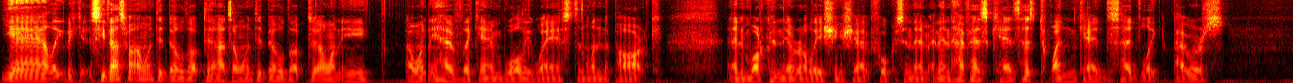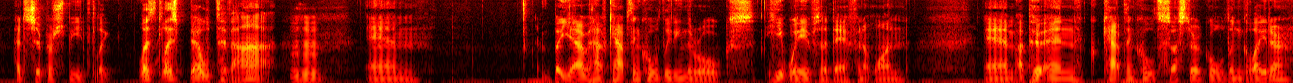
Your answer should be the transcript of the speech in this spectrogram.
Yeah, like the see that's what I want to build up to. Ads I want to build up to. I want to I want to have like um Wally West and Linda Park, and work on their relationship, focus on them, and then have his kids, his twin kids had like powers, had super speed. Like let's let's build to that. Mm-hmm. Um, but yeah, I would have Captain Cold leading the Rogues. Heat Wave's a definite one. Um, I put in Captain Cold's sister, Golden Glider.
